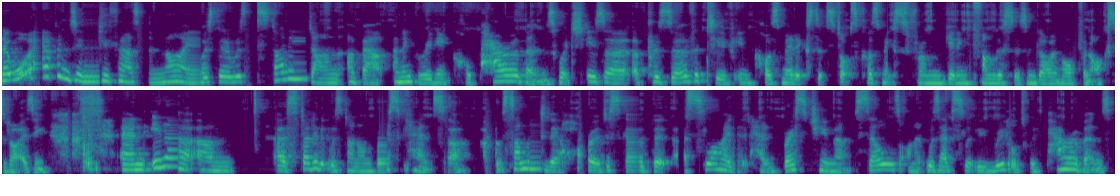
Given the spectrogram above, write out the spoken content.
Now, what happens in 2009 was there was a study done about an ingredient called parabens, which is a, a preservative in cosmetics that stops cosmetics from getting funguses and going off and oxidizing. And in a, um, a study that was done on breast cancer, someone to their horror discovered that a slide that had breast tumor cells on it was absolutely riddled with parabens.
